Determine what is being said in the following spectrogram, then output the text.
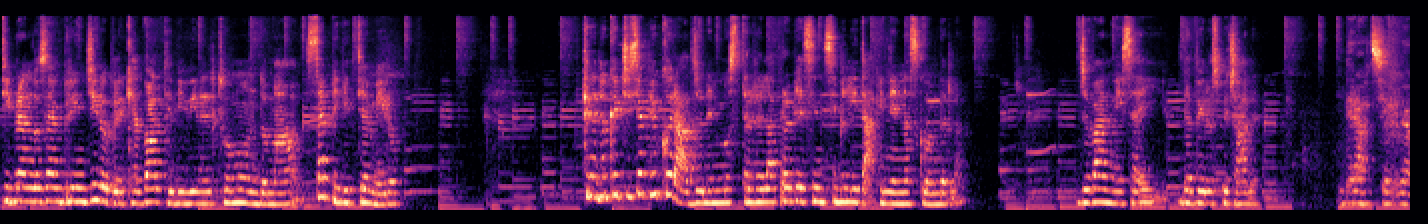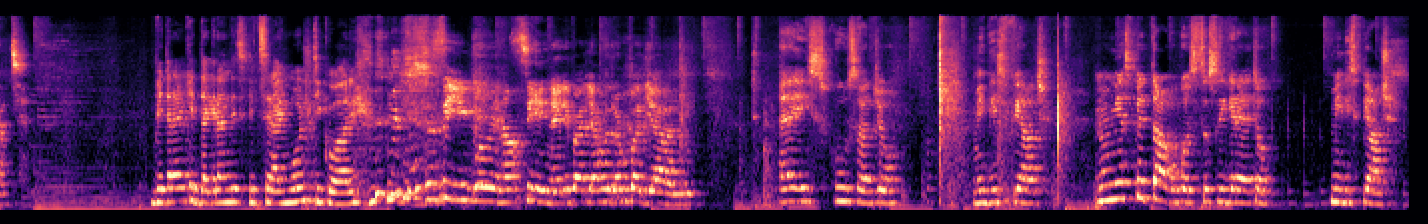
Ti prendo sempre in giro perché a volte vivi nel tuo mondo, ma sappi che ti ammiro. Credo che ci sia più coraggio nel mostrare la propria sensibilità che nel nasconderla. Giovanni, sei davvero speciale. Grazie ragazze. Vedrai che da grande spezzerai molti cuori. Sì, come no? Sì, ne riparliamo tra un po' di anni. Ehi, scusa Gio. Mi dispiace. Non mi aspettavo questo segreto. Mi dispiace.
